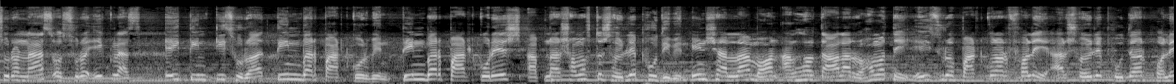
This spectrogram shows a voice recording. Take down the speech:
সুরা নাস ও সুরা ইকলাস এই তিনটি সুরা তিনবার পাঠ করবেন। তিনবার পাঠ করে আপনার সমস্ত শরীরে ফু দিবেন। ইনশাআল্লাহ মহান আল্লাহ তাআলার রহমতে এই সুরা পাঠ করার ফলে আর শরীরে ফু দেওয়ার ফলে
